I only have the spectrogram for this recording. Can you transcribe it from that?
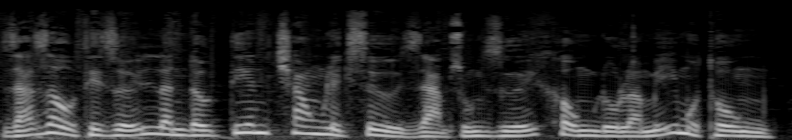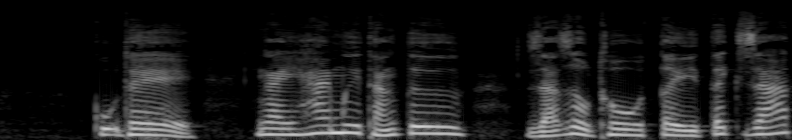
giá dầu thế giới lần đầu tiên trong lịch sử giảm xuống dưới 0 đô la Mỹ một thùng. Cụ thể, ngày 20 tháng 4, giá dầu thô Tây Texas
